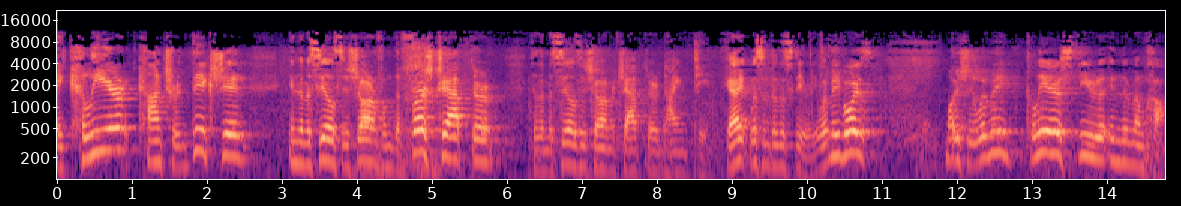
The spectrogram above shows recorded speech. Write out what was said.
a clear contradiction in the Mesilas Yesharim from the first chapter to the Mesilas Yesharim chapter 19. Okay? Listen to this theory. You with me, boys? Moshe, with me? Clear steer in the Ramchal.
